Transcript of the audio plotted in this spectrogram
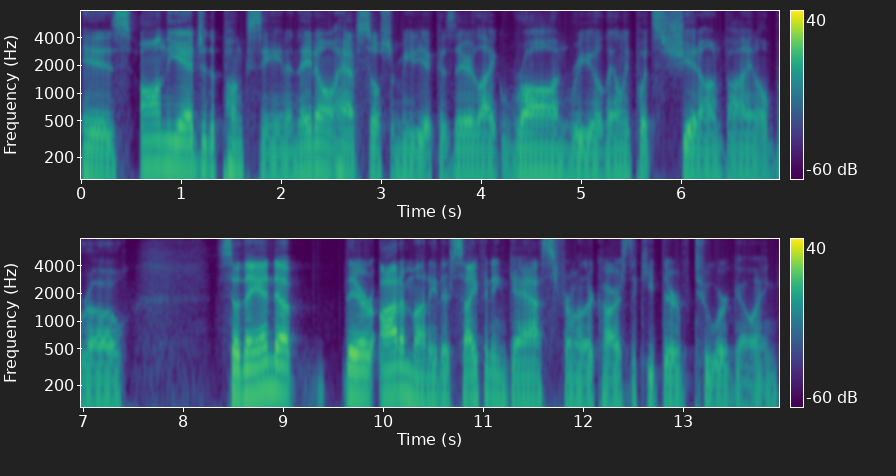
is on the edge of the punk scene and they don't have social media because they're like raw and real. They only put shit on vinyl, bro. So they end up, they're out of money. They're siphoning gas from other cars to keep their tour going.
